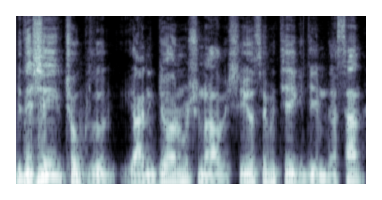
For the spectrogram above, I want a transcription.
Bir de şey çok zor. Yani görmüşsün abi işte Yosemite'ye gideyim desen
